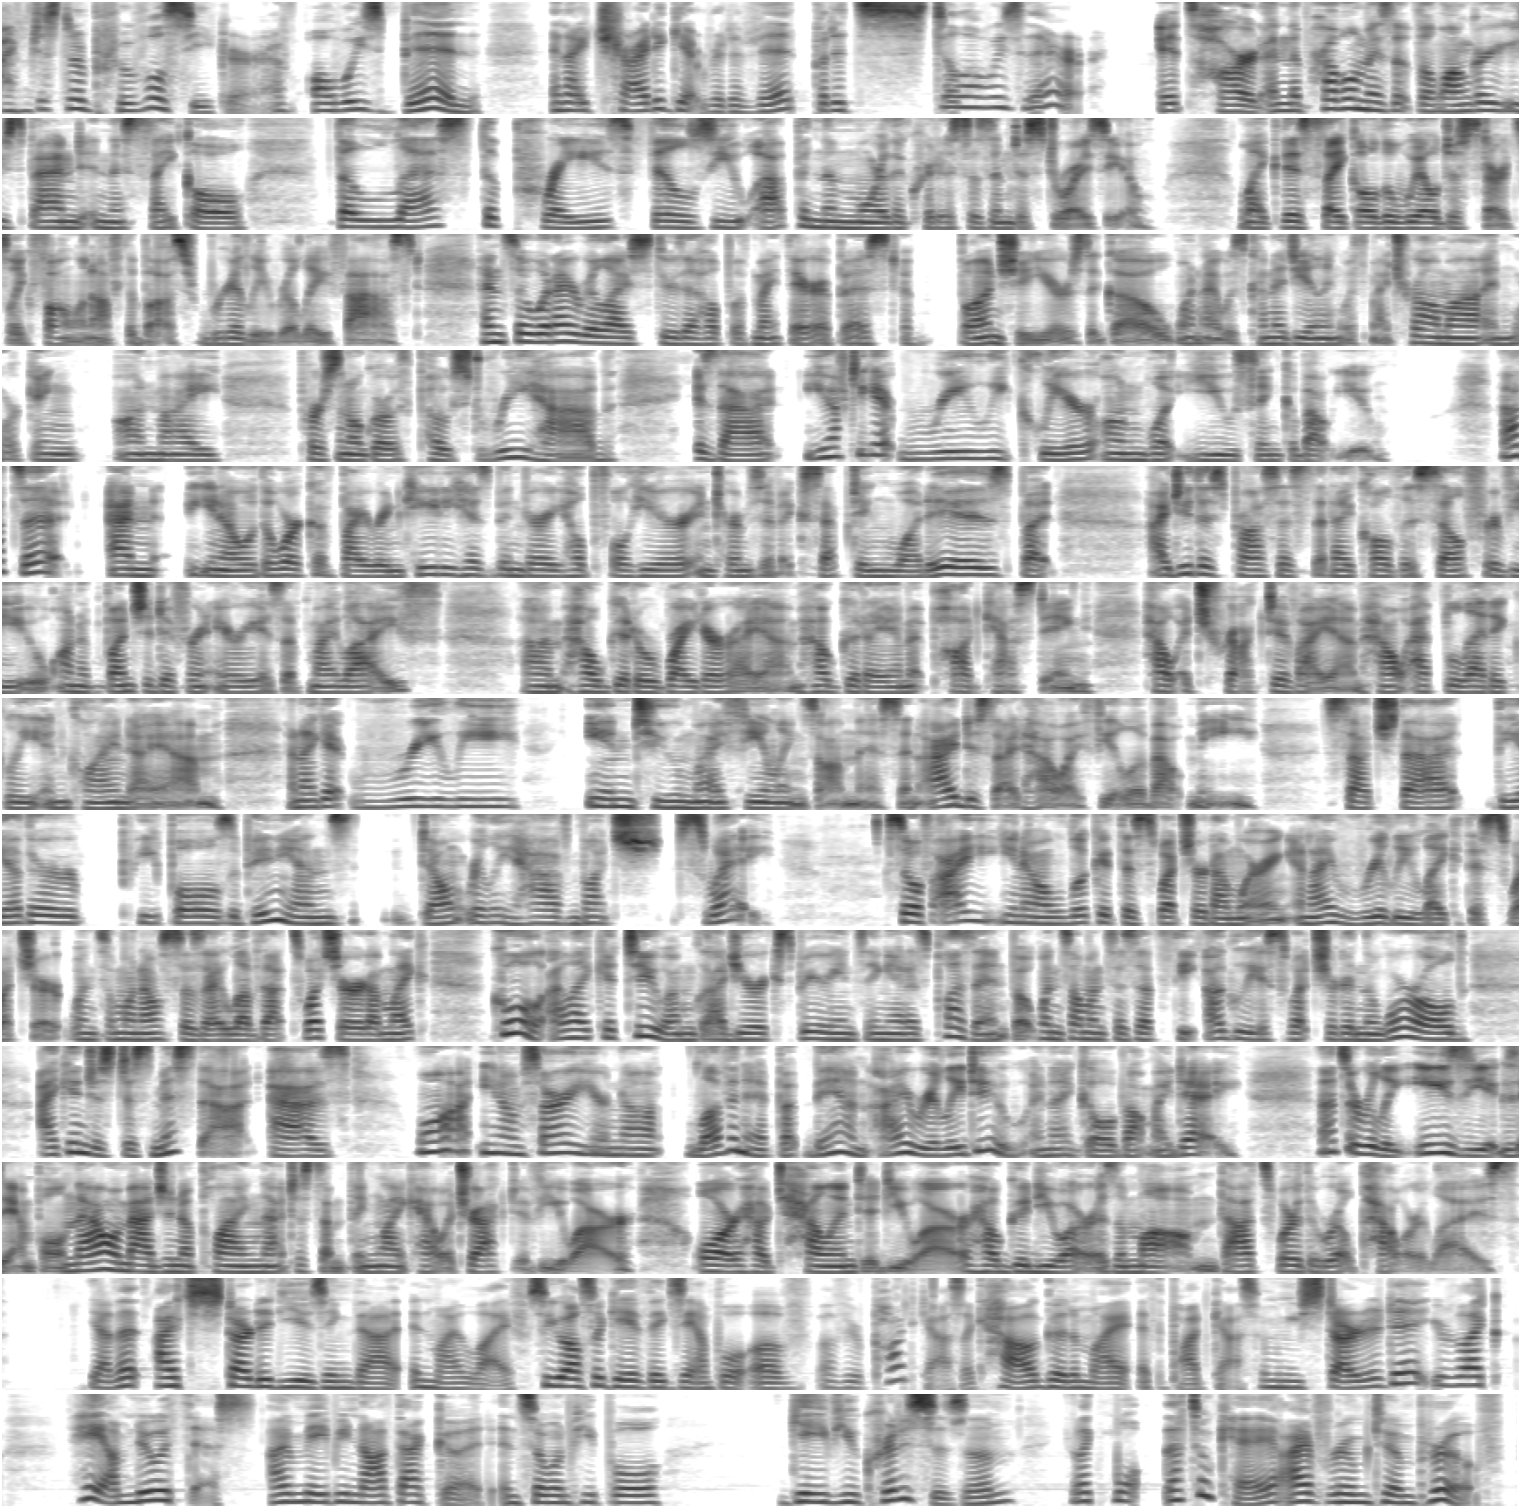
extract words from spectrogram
I'm just an approval seeker. I've always been, and I try to get rid of it, but it's still always there. It's hard. And the problem is that the longer you spend in this cycle, the less the praise fills you up and the more the criticism destroys you. Like this cycle, the wheel just starts like falling off the bus really, really fast. And so, what I realized through the help of my therapist a bunch of years ago when I was kind of dealing with my trauma and working on my personal growth post rehab is that you have to get really clear on what you think about you. That's it. And, you know, the work of Byron Katie has been very helpful here in terms of accepting what is. But I do this process that I call the self review on a bunch of different areas of my life um, how good a writer I am, how good I am at podcasting, how attractive I am, how athletically inclined I am. And I get really into my feelings on this and I decide how I feel about me, such that the other people's opinions don't really have much sway. So if I, you know, look at this sweatshirt I'm wearing and I really like this sweatshirt, when someone else says I love that sweatshirt, I'm like, cool, I like it too. I'm glad you're experiencing it as pleasant. But when someone says that's the ugliest sweatshirt in the world, I can just dismiss that as, well, you know, I'm sorry you're not loving it, but man, I really do. And I go about my day. That's a really easy example. Now imagine applying that to something like how attractive you are, or how talented you are, or how good you are as a mom. That's where the real power lies. Yeah, that I started using that in my life. So you also gave the example of of your podcast, like how good am I at the podcast? And when you started it, you're like, "Hey, I'm new at this. I'm maybe not that good." And so when people gave you criticism, you're like, "Well, that's okay. I have room to improve."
